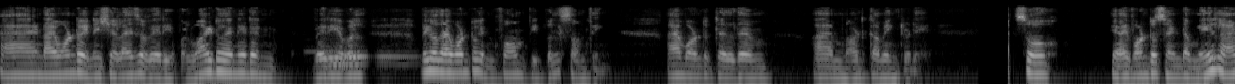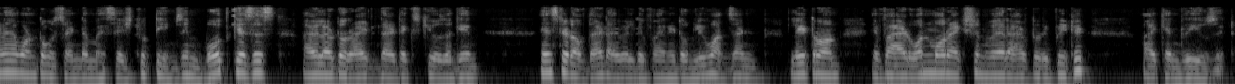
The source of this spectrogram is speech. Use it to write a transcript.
and I want to initialize a variable. Why do I need a variable? Because I want to inform people something. I want to tell them I am not coming today. So yeah, I want to send a mail and I want to send a message to Teams. In both cases, I will have to write that excuse again. Instead of that, I will define it only once and later on, if I add one more action where I have to repeat it, I can reuse it.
